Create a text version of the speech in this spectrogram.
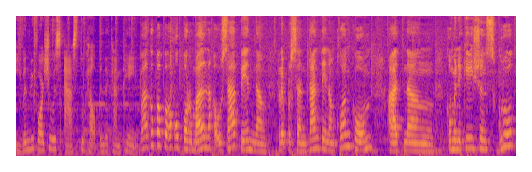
even before she was asked to help in the campaign. Bago pa po ako formal na kausapin ng representante ng CONCOM at ng communications group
